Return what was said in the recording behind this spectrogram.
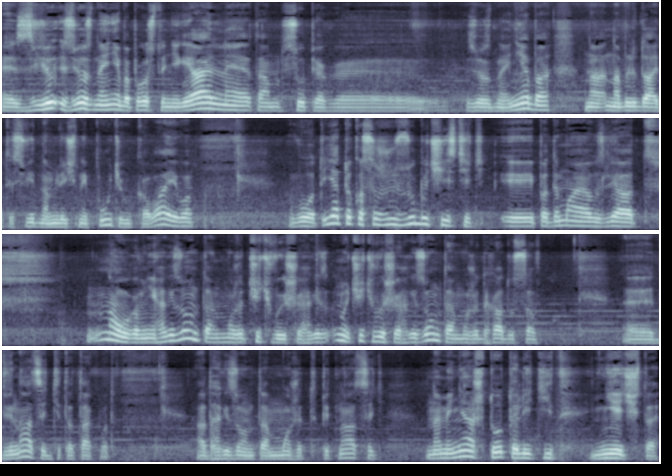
Э, звездное небо просто нереальное, там супер звездное небо наблюдать, то есть видно Млечный Путь, рукава его. Вот. Я только сажусь зубы чистить и поднимаю взгляд на уровне горизонта, может чуть выше, ну, чуть выше горизонта, может градусов 12, э, где-то так вот, от горизонта, может 15, на меня что-то летит, нечто,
